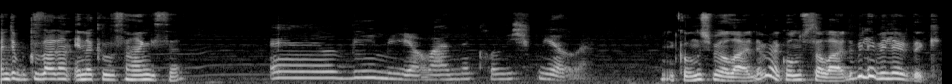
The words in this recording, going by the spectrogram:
Bence bu kızlardan en akıllısı hangisi? Ee, bilmiyorum anne konuşmuyorlar. Konuşmuyorlar değil mi? Konuşsalardı bilebilirdik.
